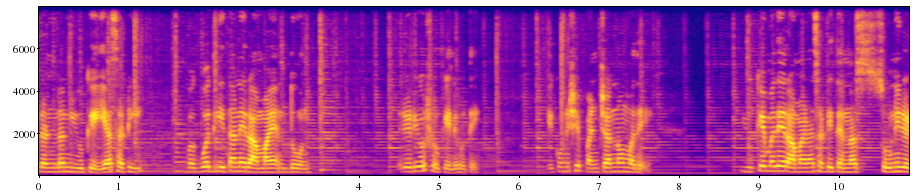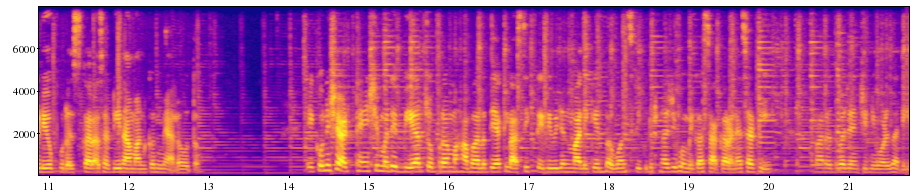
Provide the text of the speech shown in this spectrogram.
लंडन यू के यासाठी भगवद्गीता आणि रामायण दोन रेडिओ शो केले होते. एकोणीसशे पंच्याण्णवमध्ये यू केमध्ये रामायणासाठी त्यांना सोनी रेडिओ पुरस्कारासाठी नामांकन मिळालं होतं. एकोणीसशे अठ्ठ्याऐंशीमध्ये बी आर चोप्रा महाभारत या क्लासिक टेलिव्हिजन मालिकेत भगवान श्रीकृष्णाची भूमिका साकारण्यासाठी भारद्वाज यांची निवड झाली.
